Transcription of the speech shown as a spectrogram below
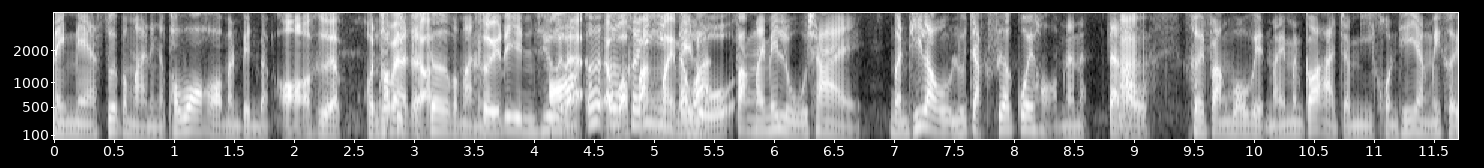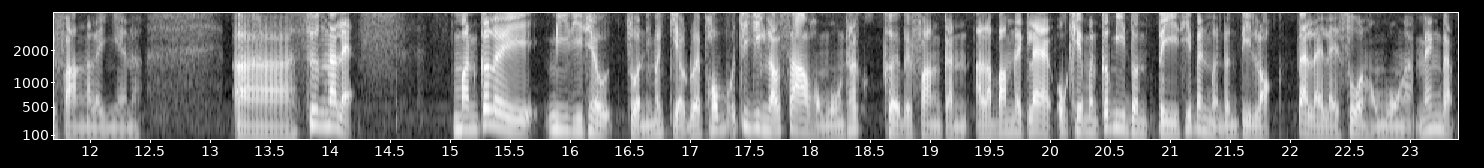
ใน mass ด้วยประมาณหนึงอะเพราะวอร์ฮอลมันเป็นแบบอ๋อก็คือแบบคนทั่วไปอาจจะ Public figure ประมาณนั้นเคยได้ยินชื่อแหละเออแต่ว่าเออเคยฟังด้ยินไหมแต่ไม่ว่ารู้ฟังไหมไม่รู้ใช่ เหมือนที่เรารู้จักเสื้อกล้วยหอมนั่นนะแต่เราอ่า เคยฟัง Velvet ไหมมันก็อาจจะมีคนที่ยังไม่เคยฟังอะไรเงี้ยนะอ่าซึ่งนั่นแหละ มันก็เลยมี detail ส่วนนี้มาเกี่ยวด้วย เพราะจริงๆ แล้วซาวของวงถ้าเคยไปฟังกันอัลบั้มแรกๆ โอเค มันก็มีดนตรีที่เป็นเหมือนดนตรีร็อก แต่หลายๆส่วนของวงอะแม่งแบบ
